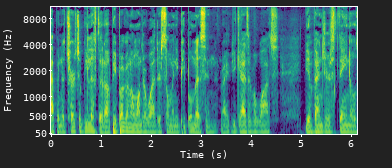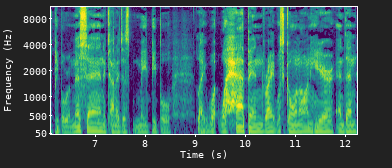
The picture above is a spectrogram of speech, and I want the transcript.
happen. The church will be lifted up. People are going to wonder why there's so many people missing, right? If you guys ever watched the Avengers, Thanos, people were missing. It kind of just made people like what what happened, right? What's going on here? And then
